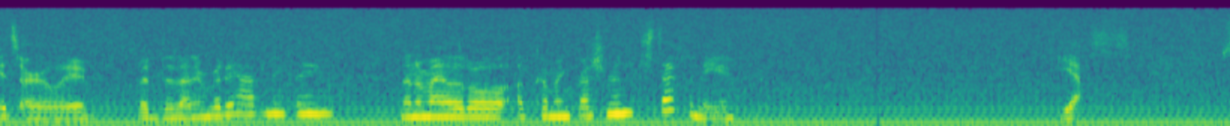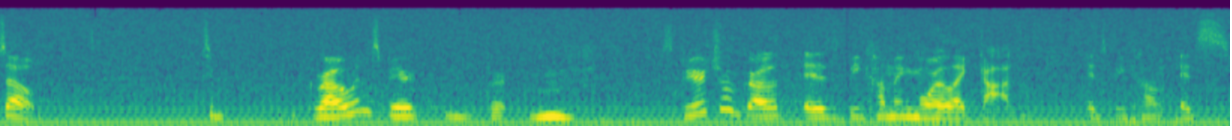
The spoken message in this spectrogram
It's early but does anybody have anything? None of my little upcoming freshmen? Stephanie. Yes. So to grow in spirit mm, spiritual growth is becoming more like god. It's become it's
